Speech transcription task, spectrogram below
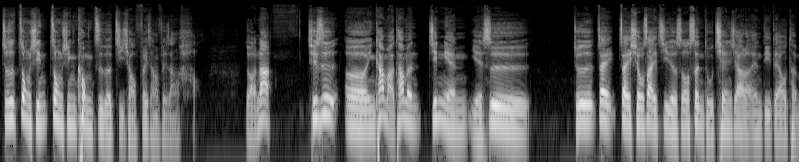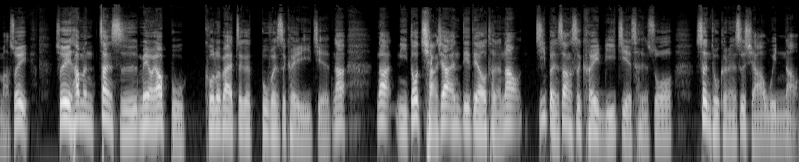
就是重心、重心控制的技巧非常非常好，对吧？那其实呃，你看嘛，他们今年也是，就是在在休赛季的时候，圣徒签下了 Andy Dalton 嘛，所以所以他们暂时没有要补 quarterback 这个部分是可以理解。那那你都抢下 Andy Dalton，那基本上是可以理解成说，圣徒可能是想要 win now。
